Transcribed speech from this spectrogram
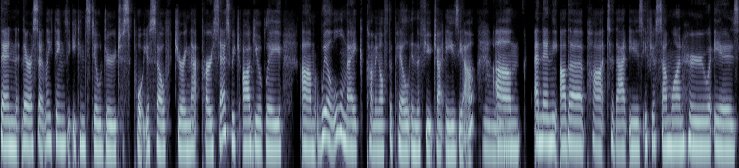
then there are certainly things that you can still do to support yourself during that process, which arguably um, will make coming off the pill in the future easier. Mm. Um, and then the other part to that is if you're someone who is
